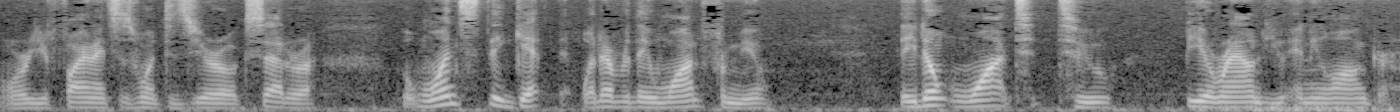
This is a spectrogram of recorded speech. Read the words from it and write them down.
or your finances went to zero, etc. But once they get whatever they want from you, they don't want to be around you any longer.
